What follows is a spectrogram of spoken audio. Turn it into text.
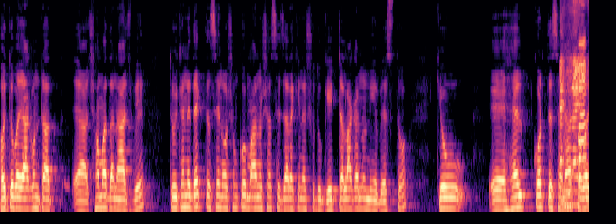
হয়তো ভাই আগুনটা সমাধানে আসবে। তো এখানে দেখতেছেন অসংখ্য মানুষ আছে যারা কিনা শুধু গেটটা লাগানো নিয়ে ব্যস্ত। কেউ হেল্প করতেছে না সবাই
